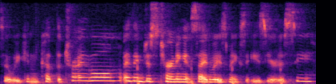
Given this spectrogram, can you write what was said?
So we can cut the triangle. I think just turning it sideways makes it easier to see.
